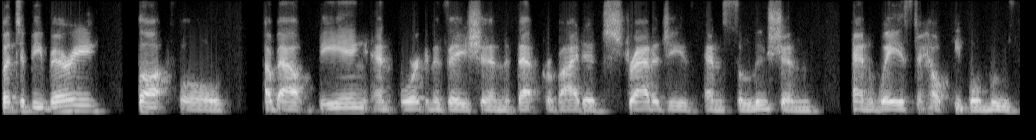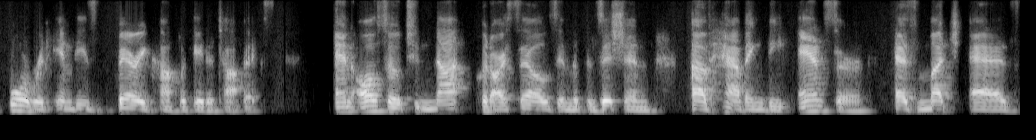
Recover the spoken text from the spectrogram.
but to be very thoughtful about being an organization that provided strategies and solutions and ways to help people move forward in these very complicated topics. And also to not put ourselves in the position of having the answer as much as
